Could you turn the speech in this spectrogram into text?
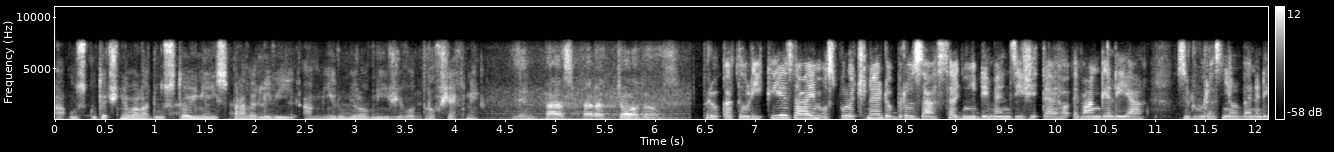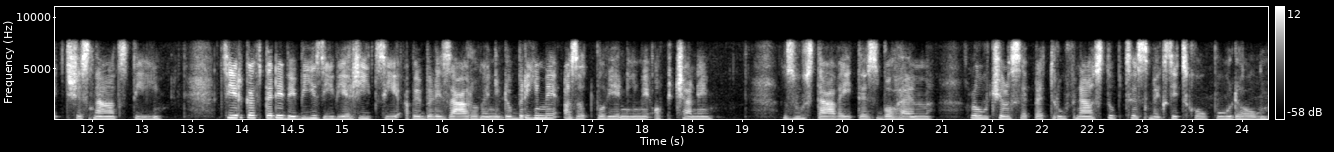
a uskutečňovala důstojný, spravedlivý a mírumilovný život pro všechny. Pro katolíky je zájem o společné dobro zásadní dimenzí žitého evangelia, zdůraznil Benedikt XVI. Církev tedy vybízí věřící, aby byli zároveň dobrými a zodpovědnými občany. Zůstávejte s Bohem, loučil se Petrův nástupce s mexickou půdou.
